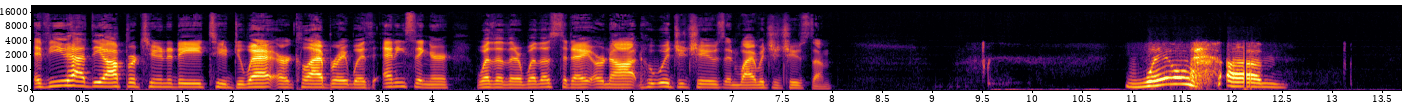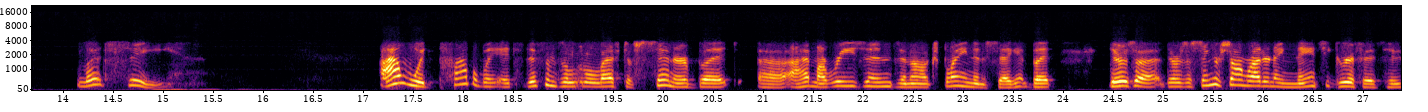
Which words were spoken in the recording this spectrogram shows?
If you had the opportunity to duet or collaborate with any singer, whether they're with us today or not, who would you choose and why would you choose them? Well, um, let's see. I would probably it's this one's a little left of center, but uh, I have my reasons, and I'll explain in a second. But there's a there's a singer songwriter named Nanci Griffith who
